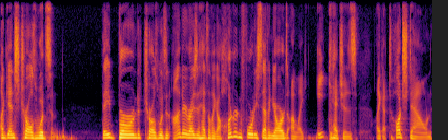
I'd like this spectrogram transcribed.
against Charles Woodson. They burned Charles Woodson. Andre Rison had something like 147 yards on like eight catches, like a touchdown.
